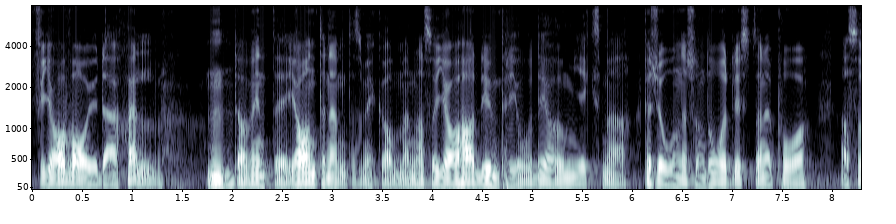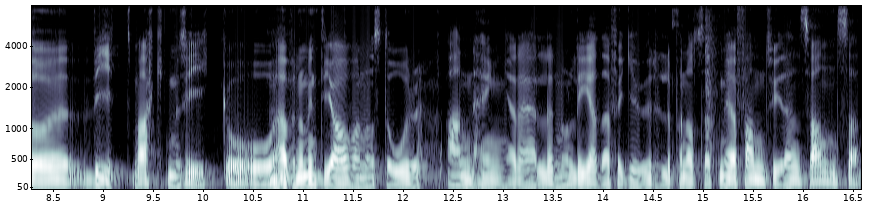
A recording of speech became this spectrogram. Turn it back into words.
För jag var ju där själv. Mm, Det har vi inte, jag har inte nämnt det så mycket om, men alltså jag hade ju en period där jag umgicks med personer som då lyssnade på alltså, vit maktmusik och, och Mm. även om inte jag var någon stor anhängare eller någon ledarfigur eller på något sätt, men jag fanns ju i den svansen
